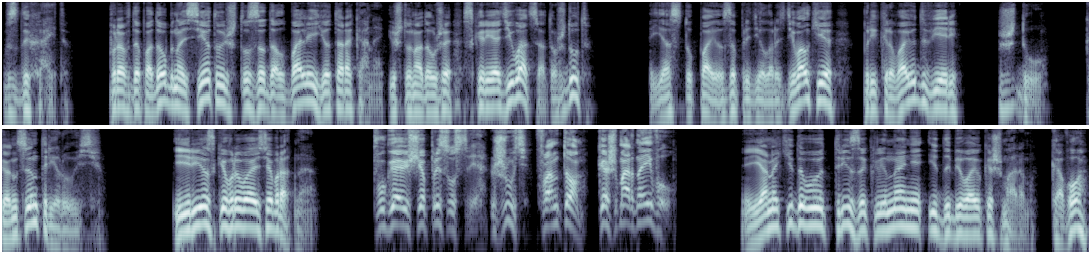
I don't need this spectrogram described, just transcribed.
вздыхает. Правдоподобно сетует, что задолбали ее тараканы, и что надо уже скорее одеваться, а то ждут. Я ступаю за пределы раздевалки, прикрываю дверь, жду, концентрируюсь. И резко врываюсь обратно. «Пугающее присутствие! Жуть! Фантом! Кошмар наяву!» Я накидываю три заклинания и добиваю кошмаром. Кого?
